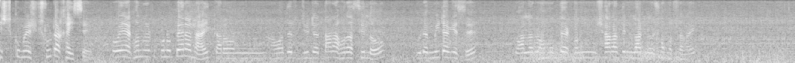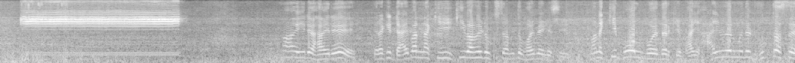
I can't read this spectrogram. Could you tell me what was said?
ইস্কুমের ছুটা খাইছে। তো এখন আর কোনো প্যারা নাই, কারণ আমাদের যেটা তাড়াহুড়া ছিল ওটা মিটা গেছে। তো আল্লাহ রহমতে এখন সারাদিন লাগলেও সমস্যা নাই। হাই রে হাই রে। এরা কি ড্রাইভার না কি? কীভাবে ঢুকছে? আমি তো ভয় পেয়ে গেছি। মানে কি বলব এদেরকে? ভাই, হাইওয়ের মধ্যে ঢুকতেছে।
